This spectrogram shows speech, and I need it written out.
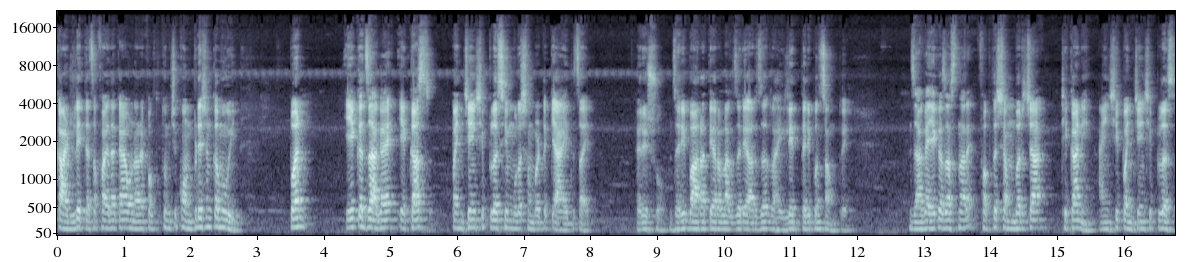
काढले त्याचा फायदा काय होणार आहे? फक्त तुमची कॉम्पिटिशन कमी होईल. पण एकच जागा आहे एकाच पंच्याऐंशी प्लस ही मुलं शंभर टक्के आहेतच आहे रेशो जरी बारा तेरा लाख जरी अर्ज राहिलेत तरी पण सांगतोय. जागा एकच असणार आहे फक्त शंभरच्या ठिकाणी ऐंशी पंच्याऐंशी प्लस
